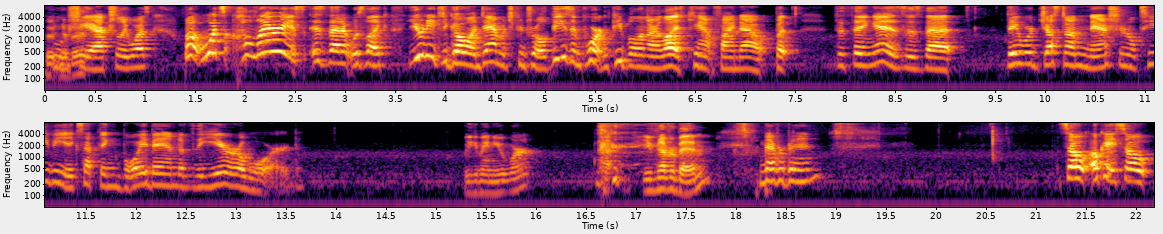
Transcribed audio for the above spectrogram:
who she actually was. But what's hilarious is that it was like, you need to go on damage control. These important people in our life can't find out. But the thing is, is that they were just on national TV accepting Boy Band of the Year award. You mean you weren't? You've never been? Never been. So, okay, so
